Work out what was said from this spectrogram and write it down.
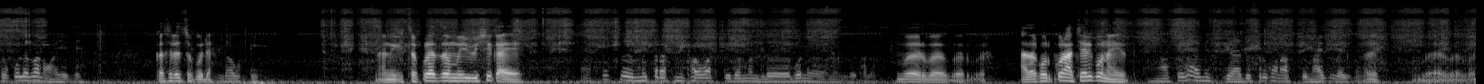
चकोले बनवायचे ते कसल्या चकुल्या? गावठी. आणि चकुल्याचा म्हणजे विषय काय आहे? असंच मित्रासनी खाऊ वाटते तर म्हणलं बरं बरं बरं बरं. आता कोण कोण आचार्य कोण आहेत? आम्हीच घ्या दुसरं कोण असते माहितीच आहे का? होय. बरं बरं बरं.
